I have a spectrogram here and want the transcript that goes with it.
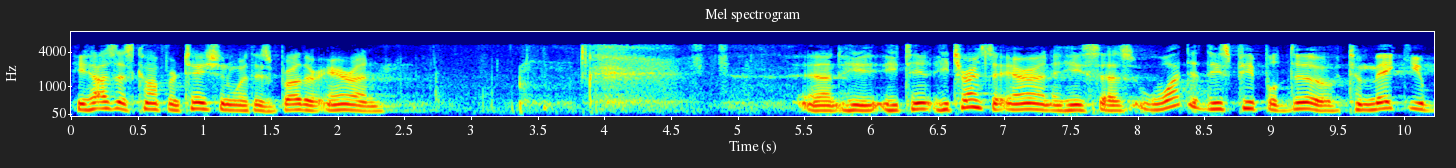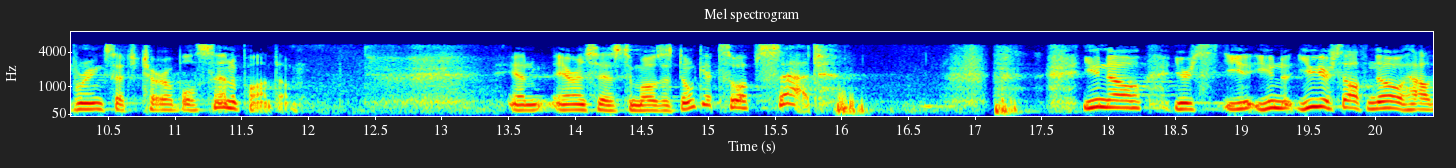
he has this confrontation with his brother Aaron. And he, he, t- he turns to Aaron and he says, What did these people do to make you bring such terrible sin upon them? And Aaron says to Moses, Don't get so upset. you know, you, you, you yourself know how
